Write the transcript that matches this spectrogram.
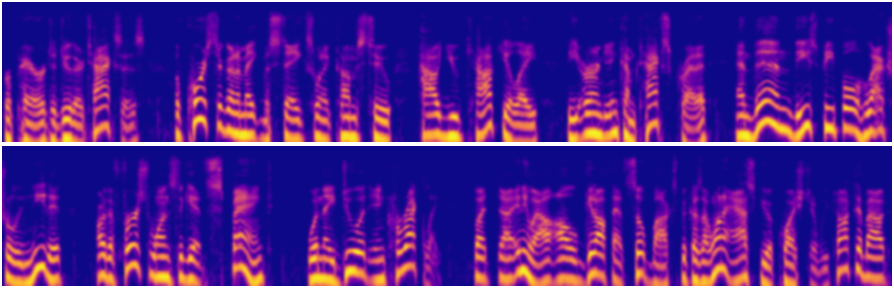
preparer to do their taxes, of course they're going to make mistakes when it comes to how you calculate the earned income tax credit. And then these people who actually need it are the first ones to get spanked when they do it incorrectly. But uh, anyway, I'll, I'll, get off that soapbox because I want to ask you a question. We've talked about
